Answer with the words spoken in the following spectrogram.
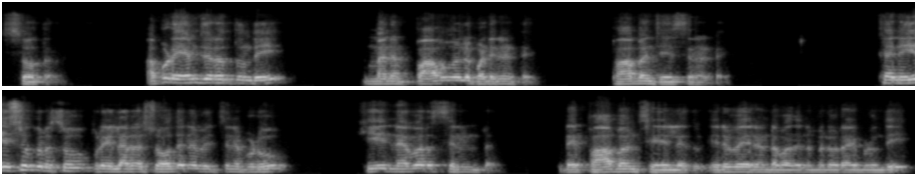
స్తోత్రం. అప్పుడు ఏం జరుగుతుంది? మనం పాపములు పడినట్టే పాపం చేసినట్టే కానీ యేసుక్రసు ప్రియుల శోధన వచ్చినప్పుడు హీ నెవర్ సిన్డ్ అంటే పాపం చేయలేదు. ఇరవై రెండవ దినంలో రాయబడి ఉంది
